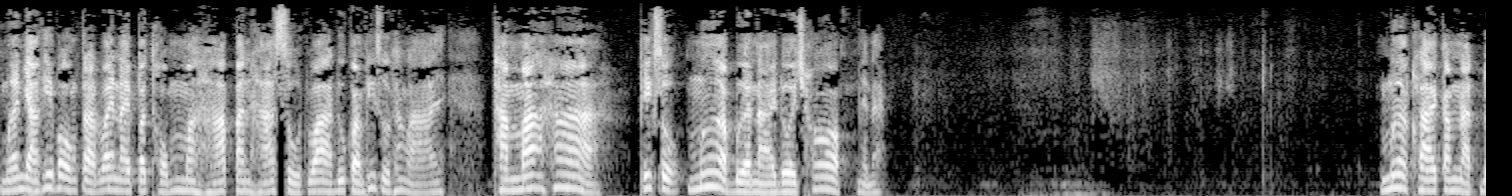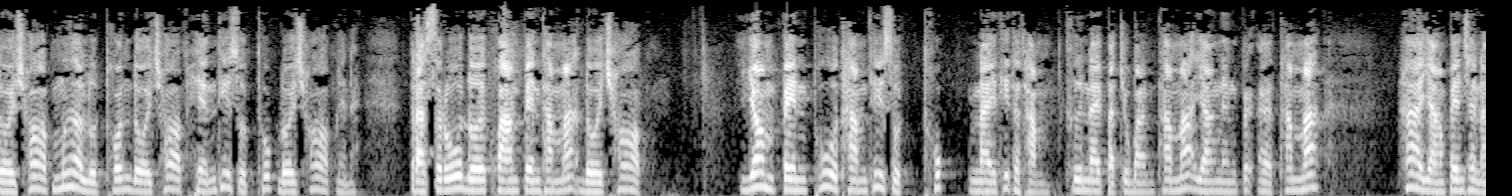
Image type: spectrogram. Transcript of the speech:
เหมือนอย่างที่พระองค์ตรัสไว้ในปฐมมหาปัญหาสูตรว่าดูก่อนพิสูจน์ทั้งหลาย ธรรมะห้าภิกษุเมื่อเบื่อหน่ายโดยชอบเนี่ยนะเมื่อคลายกำหนัดโดยชอบ เมื่อหลุดพ้นโดยชอบ เห็นที่สุดทุกโดยชอบเนี่ยนะตรัสรู้โดยความเป็นธรรมะโดยชอบ ย่อมเป็นผู้ทำที่สุดทุกในทิฏฐธรรม คือในปัจจุบันธรรมะอย่างหนึ่งธรรมะ ห้าอย่างเป็นไน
